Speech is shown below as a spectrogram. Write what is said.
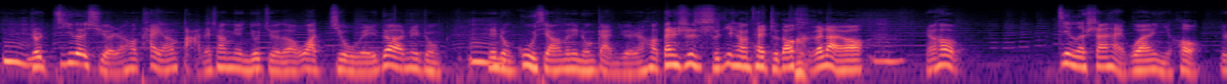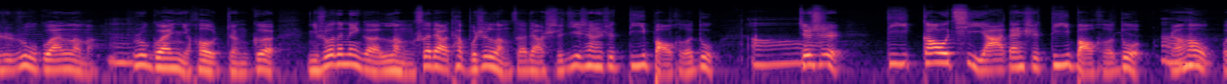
嗯。就是积了雪，然后太阳打在上面，你就觉得哇，久违的那种嗯。那种故乡的那种感觉。然后但是实际上才知道河南哦，嗯。然后进了山海关以后，就是入关了嘛。嗯。入关以后，整个你说的那个冷色调，它不是冷色调，实际上是低饱和度，哦，就是低高气压，但是低饱和度。嗯。然后我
